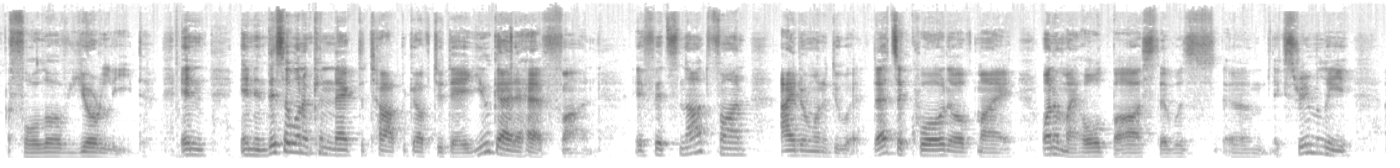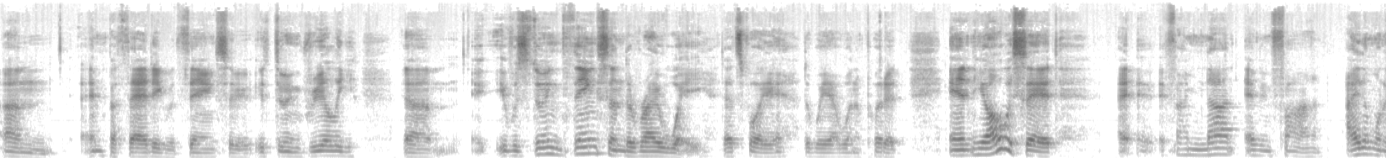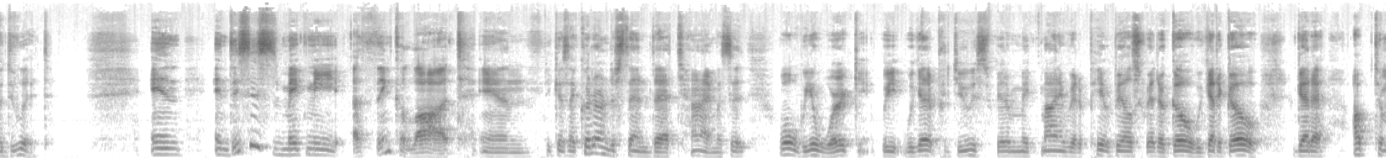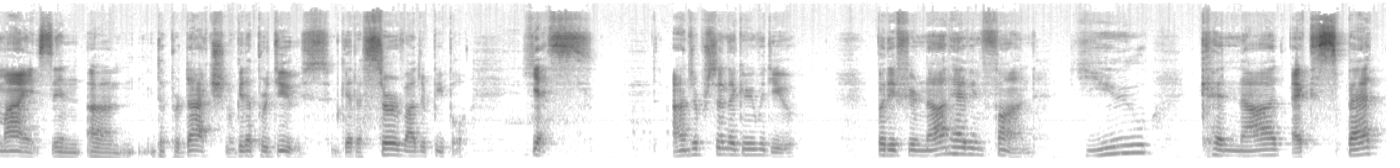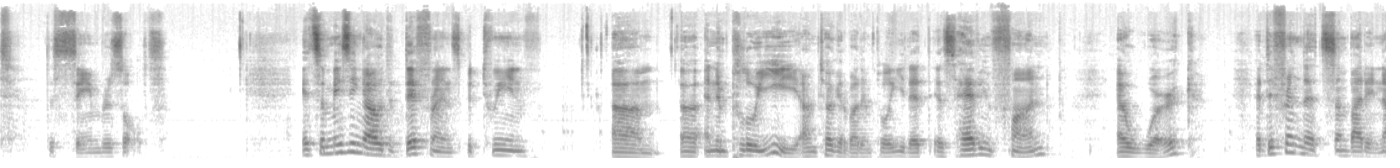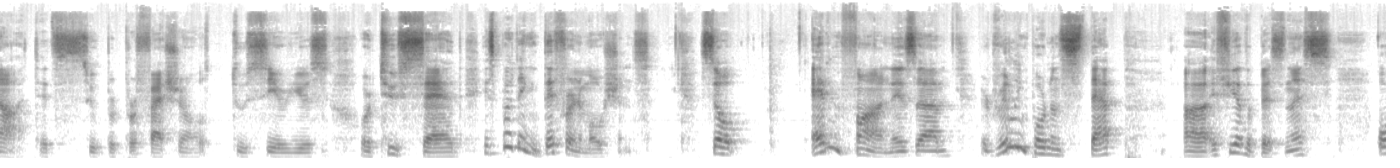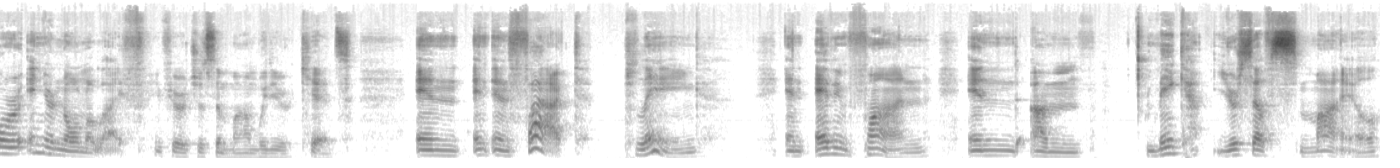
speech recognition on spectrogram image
follow your lead. And and in this, I want to connect the topic of today. You gotta have fun. If it's not fun, I don't want to do it. That's a quote of my one of my old boss that was um, extremely um, empathetic with things. So it's doing really um, it was doing things in the right way. That's why the way I want to put it. And he always said, if I'm not having fun, I don't want to do it. And and this is make me uh, think a lot. And because I couldn't understand that time, I said, well, we're working. We we gotta produce. We gotta make money. We gotta pay bills. We gotta go. We gotta go. We gotta optimize in um, the production. We gotta produce. We gotta serve other people. Yes, 100% agree with you. But if you're not having fun, you cannot expect the same results. It's amazing how the difference between um, uh, an employee, I'm talking about employee that is having fun at work, a different that somebody not. It's super professional, too serious, or too sad. It's putting different emotions. So having fun is um, a really important step uh, if you have a business or in your normal life if you're just a mom with your kids. And, and in fact playing and having fun and um, make yourself smile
